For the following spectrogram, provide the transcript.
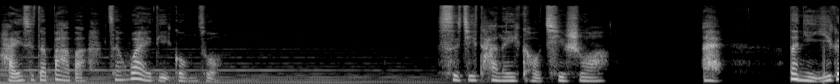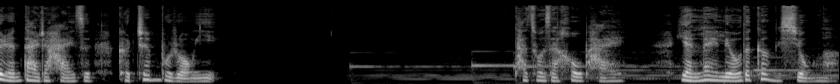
孩子的爸爸在外地工作。司机叹了一口气说：“哎，那你一个人带着孩子可真不容易。”他坐在后排，眼泪流得更凶了。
